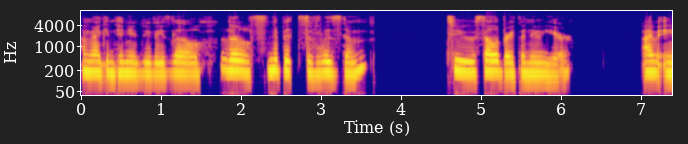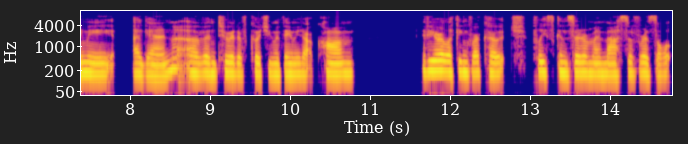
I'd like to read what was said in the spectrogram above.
I'm going to continue to do these little little snippets of wisdom to celebrate the new year. I'm Amy again of intuitivecoachingwithamy.com. If you are looking for a coach, please consider my massive result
